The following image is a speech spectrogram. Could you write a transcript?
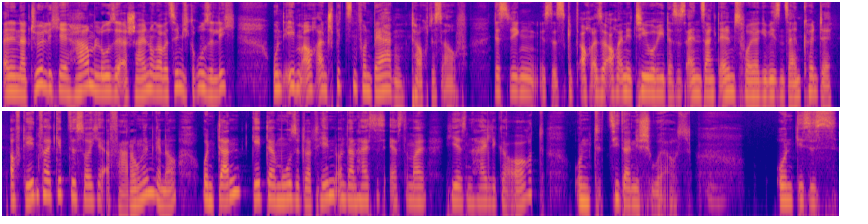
Eine natürliche, harmlose Erscheinung, aber ziemlich gruselig. Und eben auch an Spitzen von Bergen taucht es auf. Deswegen ist es gibt auch, also auch eine Theorie, dass es ein St. Elmsfeuer gewesen sein könnte. Auf jeden Fall gibt es solche Erfahrungen, genau. Und dann geht der Mose dorthin und dann heißt es erst einmal, hier ist ein heiliger Ort und zieh deine Schuhe aus. Und dieses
